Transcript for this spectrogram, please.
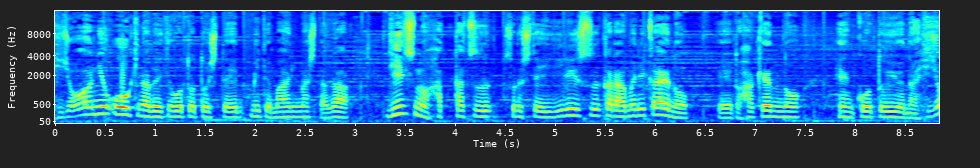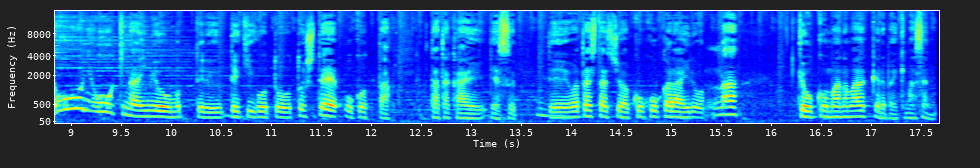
非常に大きな出来事として見てまいりましたが、技術の発達、そしてイギリスからアメリカへのえっ、ー、と派遣の変更というような非常に大きな意味を持っている出来事として起こった戦いです。で、私たちはここからいろんな教訓を学ばなければいけません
